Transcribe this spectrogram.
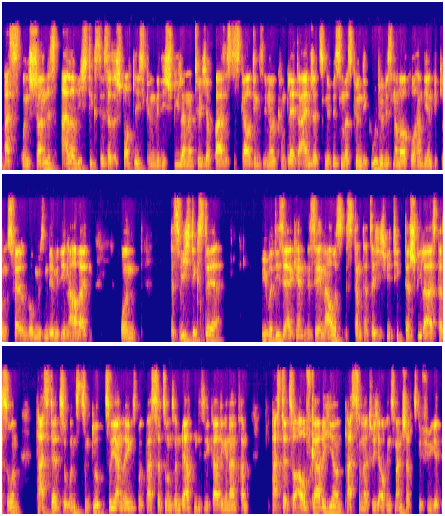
was uns schon das Allerwichtigste ist, also sportlich können wir die Spieler natürlich auf Basis des Scoutings immer komplett einschätzen. Wir wissen, was können die gut, wir wissen aber auch, wo haben die Entwicklungsfelder und wo müssen wir mit ihnen arbeiten. Und das Wichtigste über diese Erkenntnisse hinaus ist dann tatsächlich, wie tickt der Spieler als Person? Passt er zu uns, zum Club, zu Jan Regensburg? Passt er zu unseren Werten, die Sie gerade genannt haben? Passt er zur Aufgabe hier und passt er natürlich auch ins Mannschaftsgefüge?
